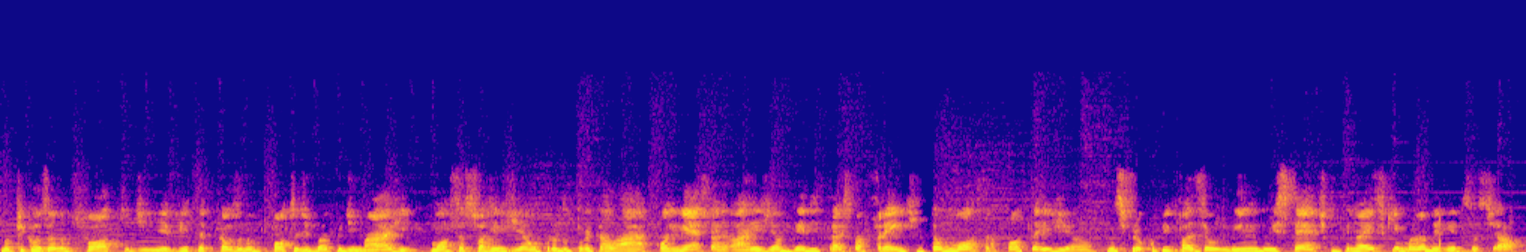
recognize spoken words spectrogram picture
Não fica usando foto de. Evita ficar usando foto de banco de imagem. Mostra a sua região. O produtor está lá, conhece a, região dele de trás para frente. Então mostra a foto da região. Não se preocupe em fazer o lindo, o estético, porque não é isso que manda em rede social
